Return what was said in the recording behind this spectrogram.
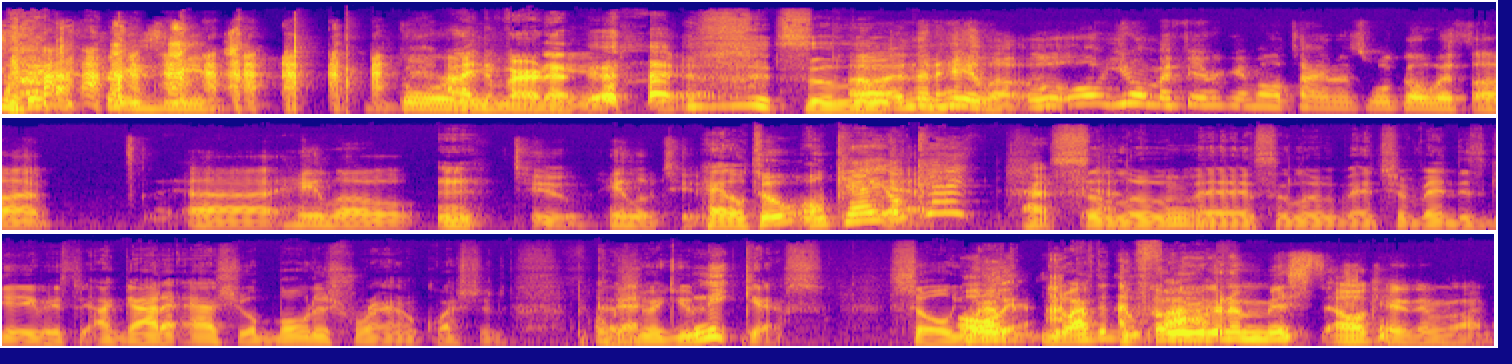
crazy, gory. I like the murder. Yeah. Uh, and then Halo. Oh, you know what my favorite game of all time is? We'll go with uh, uh, Halo Mm. Two. Halo Two. Halo 2? Okay, Yeah. okay. That's- Salute, Mm. man. Salute, man. Tremendous game history. I got to ask you a bonus round question because Okay. you're a unique guest. So you, Oh, don't, have, you don't have to I do thought we were five. gonna miss. Okay, never mind.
